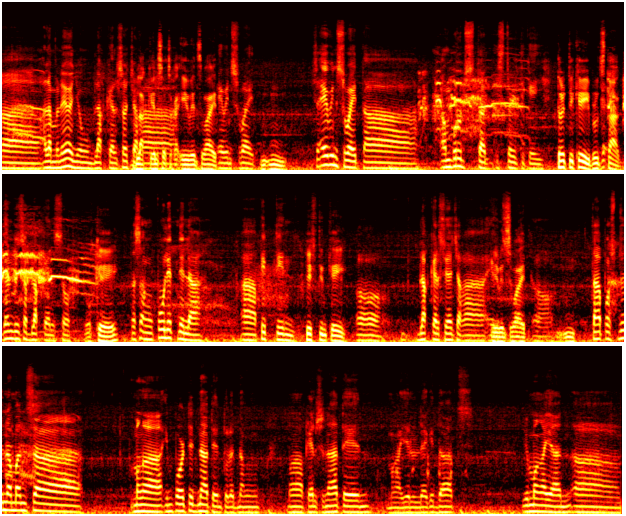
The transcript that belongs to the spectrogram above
Ah, alam mo na yun, yung Black Kelso tsaka Black Kelso at Ewens White. Ewens White. Mm-mm. Sa Ewens White, ah, ang brood stag is 30k. 30k broodstag. Ganun din sa Black Kelso. Okay, Tapos ang pulit nila, ah, 15. 15k. Oo. Black Kelso yan tsaka Ewens White. Oo. Mm. Tapos doon naman sa mga imported natin tulad ng mga kelso natin, mga yellow legged ducks, yung mga yan, ah,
